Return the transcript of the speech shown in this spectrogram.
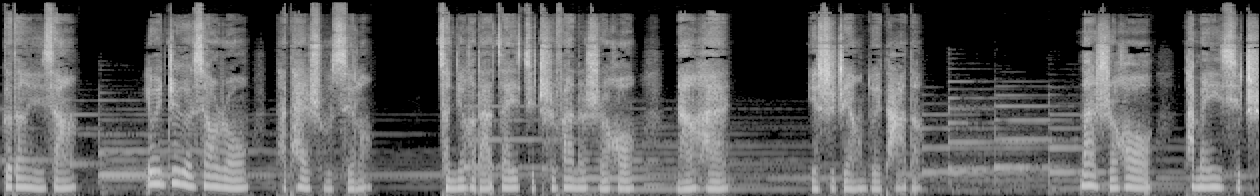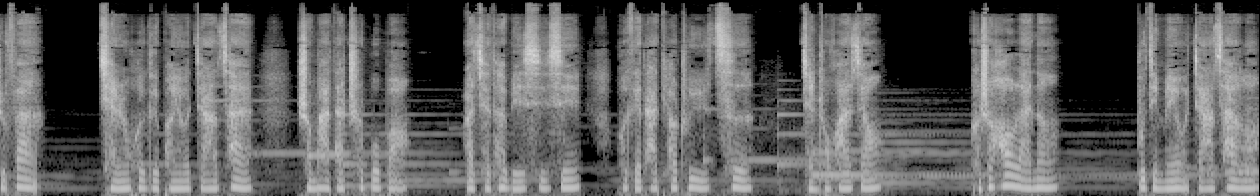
咯噔一下。因为这个笑容，他太熟悉了。曾经和他在一起吃饭的时候，男孩也是这样对他的。那时候他们一起吃饭，前任会给朋友夹菜，生怕他吃不饱，而且特别细心，会给他挑出鱼刺，剪出花椒。可是后来呢，不仅没有夹菜了，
